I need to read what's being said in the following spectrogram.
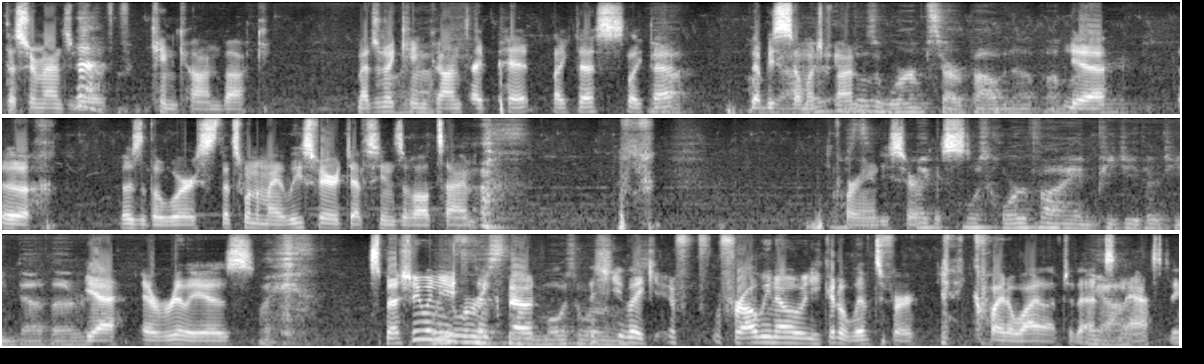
This reminds me of King Kong, Buck. Imagine a Oh, King yeah. Kong type pit like this, like that. Yeah. That'd be Oh, so much if- fun. If those worms start popping up. I'm Yeah. here. Ugh. Those are the worst. That's one of my least favorite death scenes of all time. Poor Andy Like most horrifying PG-13 death ever. yeah, it really is. Like Especially when you think about most he, like, if, for all we know, he could have lived for quite a while after that. It's nasty.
